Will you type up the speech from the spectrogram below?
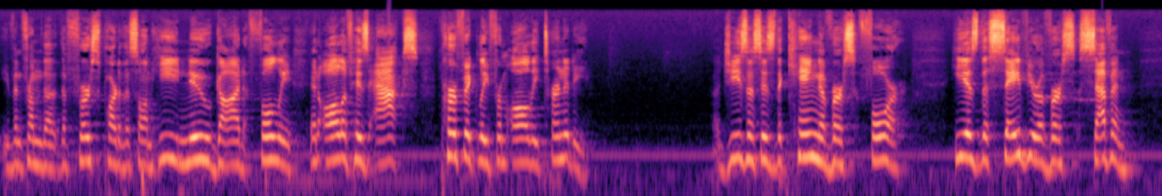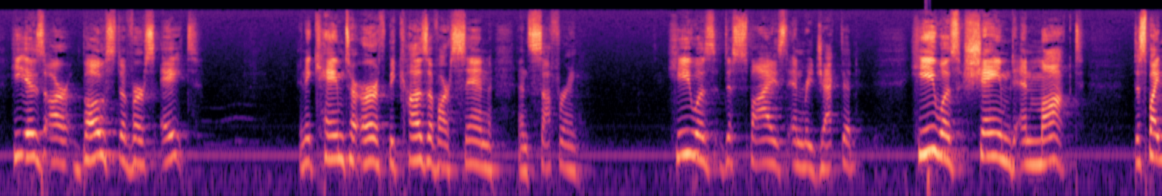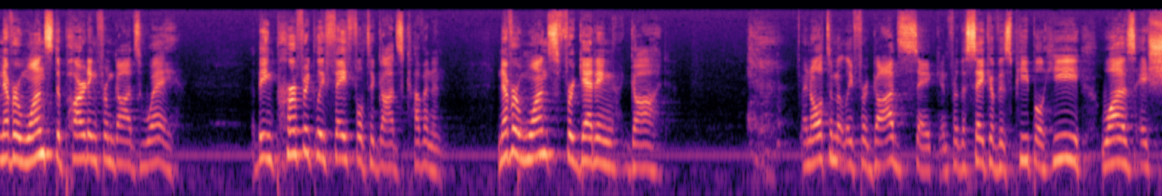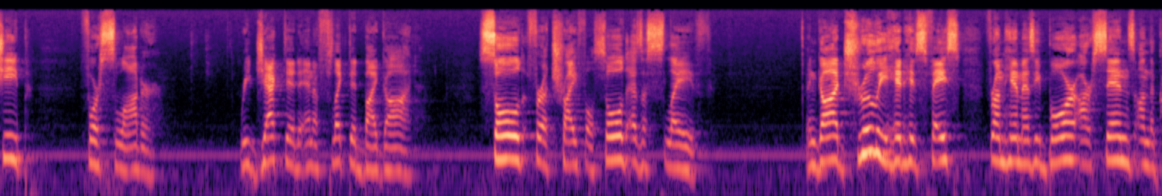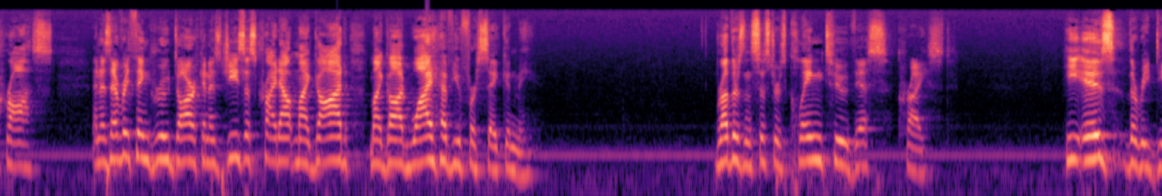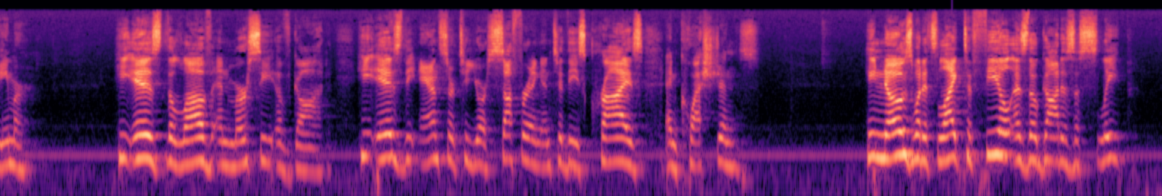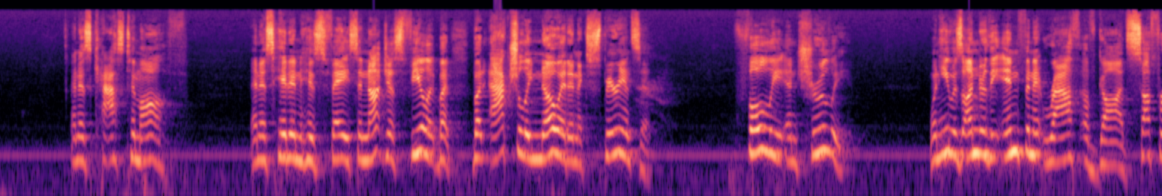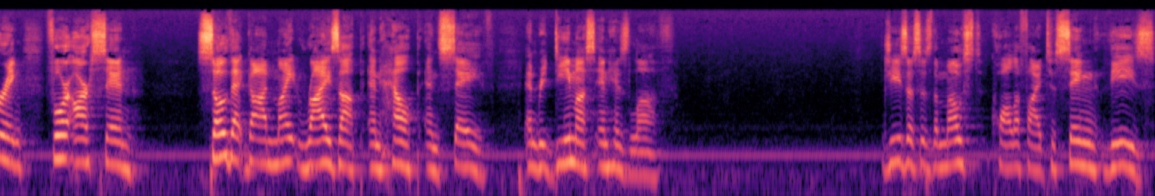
Even from the, the first part of the psalm, he knew God fully in all of his acts perfectly from all eternity. Jesus is the king of verse 4. He is the savior of verse 7. He is our boast of verse 8. And he came to earth because of our sin and suffering. He was despised and rejected. He was shamed and mocked despite never once departing from God's way, being perfectly faithful to God's covenant, never once forgetting God. And ultimately, for God's sake and for the sake of his people, he was a sheep for slaughter, rejected and afflicted by God, sold for a trifle, sold as a slave. And God truly hid his face from him as he bore our sins on the cross and as everything grew dark, and as Jesus cried out, My God, my God, why have you forsaken me? Brothers and sisters, cling to this Christ. He is the Redeemer. He is the love and mercy of God. He is the answer to your suffering and to these cries and questions. He knows what it's like to feel as though God is asleep and has cast him off and has hidden his face, and not just feel it, but, but actually know it and experience it fully and truly. When he was under the infinite wrath of God, suffering for our sin so that God might rise up and help and save and redeem us in his love. Jesus is the most qualified to sing these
